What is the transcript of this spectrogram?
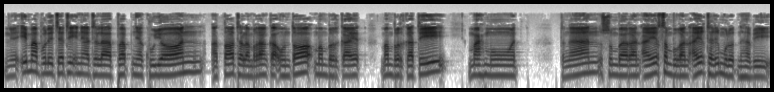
Ima boleh jadi ini adalah babnya guyon atau dalam rangka untuk memberkait, memberkati Mahmud dengan sumbaran air, semburan air dari mulut Nabi.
